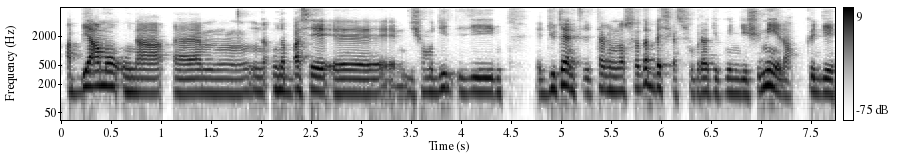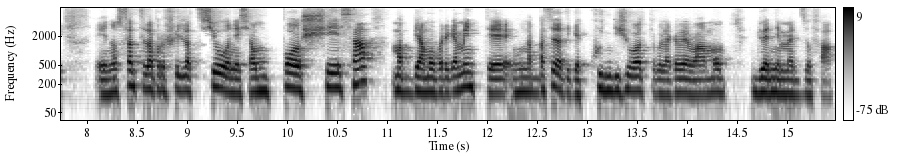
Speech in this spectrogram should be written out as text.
abbiamo una, um, una, base eh, diciamo di, di, di, utenti all'interno del nostro database che ha superato i 15.000. Quindi, eh, nonostante la profilazione sia un po' scesa, ma abbiamo praticamente una base dati che è 15 volte quella che avevamo due anni e mezzo fa.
